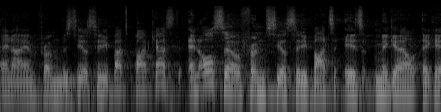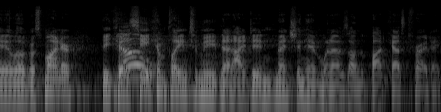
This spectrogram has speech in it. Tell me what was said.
and I am from the Steel City Bots podcast. And also from Steel City Bots is Miguel, aka Logos Miner, because he complained to me that I didn't mention him when I was on the podcast Friday.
